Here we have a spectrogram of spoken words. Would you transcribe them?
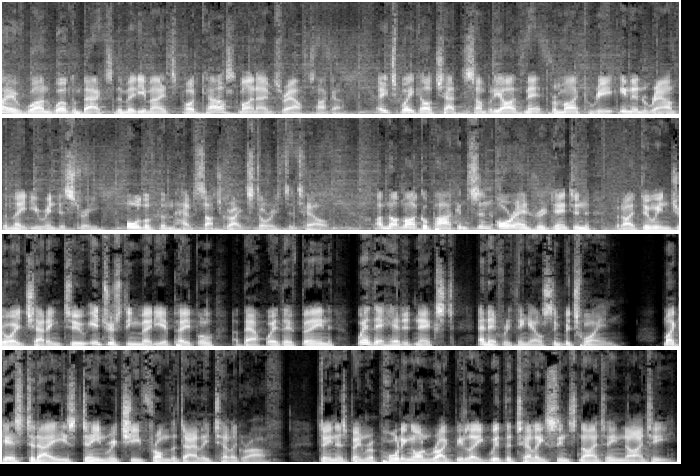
Hi, everyone. Welcome back to the Media Mates podcast. My name's Ralph Tucker. Each week, I'll chat to somebody I've met from my career in and around the media industry. All of them have such great stories to tell. I'm not Michael Parkinson or Andrew Denton, but I do enjoy chatting to interesting media people about where they've been, where they're headed next, and everything else in between. My guest today is Dean Ritchie from the Daily Telegraph. Dean has been reporting on rugby league with the telly since 1990.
